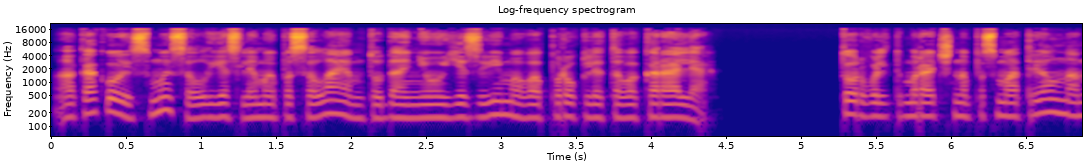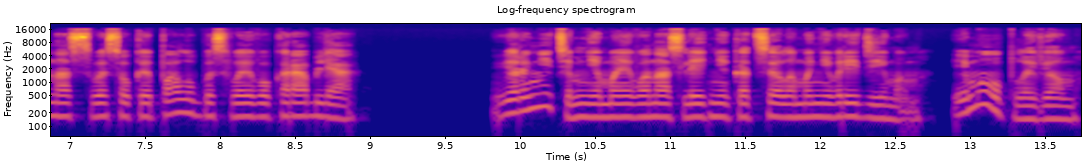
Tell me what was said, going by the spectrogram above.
«А какой смысл, если мы посылаем туда неуязвимого проклятого короля?» Торвальд мрачно посмотрел на нас с высокой палубы своего корабля. «Верните мне моего наследника целым и невредимым, и мы уплывем.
